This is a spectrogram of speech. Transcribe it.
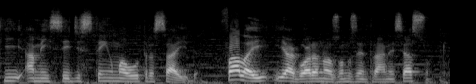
que a Mercedes tem uma outra saída? Fala aí e agora nós vamos entrar nesse assunto.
